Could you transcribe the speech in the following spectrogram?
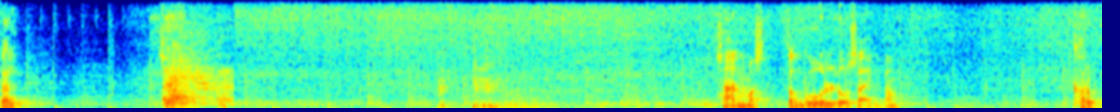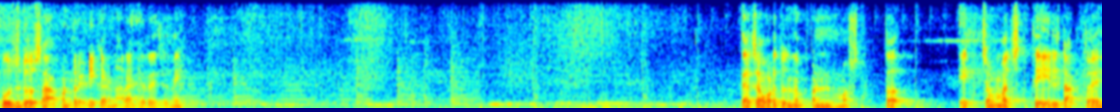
चल. छान मस्त गोल डोसा एकदम. खरपूस डोसा आपण रेडी करणार आहे त्याच्याने. त्याच्यावरतून आपण मस्त एक चम्मच तेल टाकतोय.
